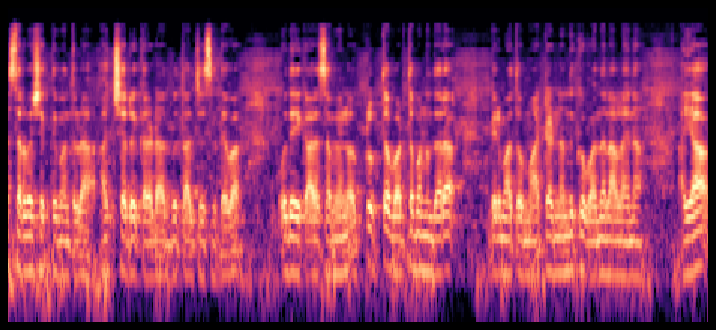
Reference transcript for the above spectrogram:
సర్వశక్తిమంతుడ ఆశ్చర్యకరడ అద్భుతాలు చేసిన దేవ ఉదయకాల సమయంలో క్లుప్త వర్తమానం ద్వారా మీరు మాతో మాట్లాడినందుకు వందనాలైనా అయ్యా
